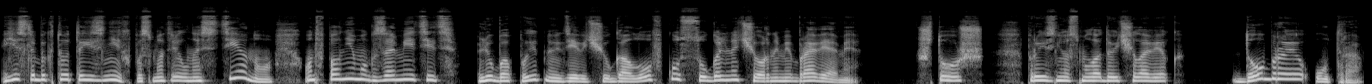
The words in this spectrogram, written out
Если бы кто-то из них посмотрел на стену, он вполне мог заметить любопытную девичью головку с угольно-черными бровями. «Что ж», — произнес молодой человек, — «доброе утро».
